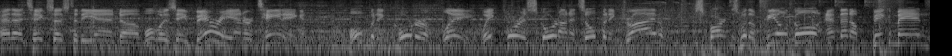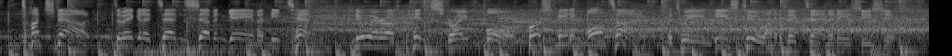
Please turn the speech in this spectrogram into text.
And that takes us to the end of what was a very entertaining opening quarter of play. Wake Forest scored on its opening drive. Spartans with a field goal and then a big man touchdown to make it a 10-7 game at the 10th New Era Pinstripe Bowl. First meeting all time between these two out of the Big Ten and ACC.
